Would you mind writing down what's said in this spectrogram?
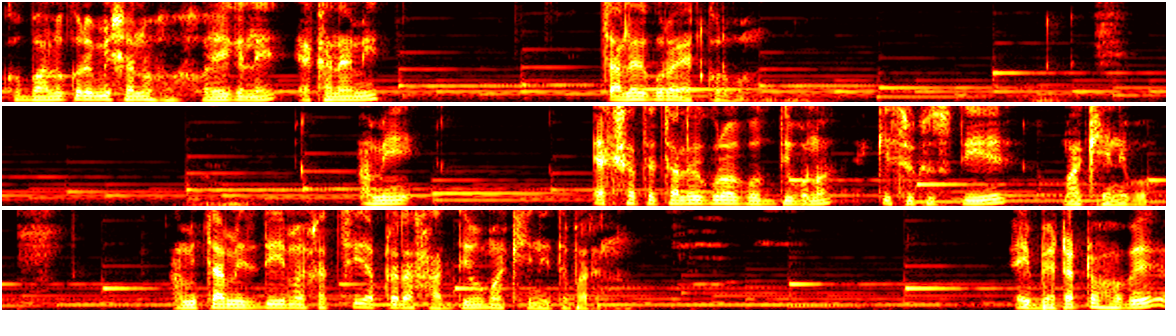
খুব ভালো করে মিশানো হয়ে গেলে এখানে আমি চালের গুঁড়ো অ্যাড করব। আমি একসাথে চালের গুঁড়ো গুড় দিব না, কিছু কিছু দিয়ে মাখিয়ে নেব। আমি চামিচ দিয়ে মাখাচ্ছি, আপনারা হাত দিয়েও মাখিয়ে নিতে পারেন। এই ব্যাটারটা হবে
